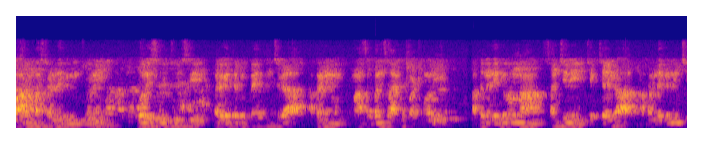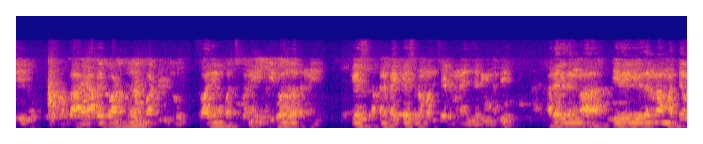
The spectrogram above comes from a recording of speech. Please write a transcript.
ఫారం బస్ స్టాండ్ దగ్గర నించుని పోలీసులు చూసి పరిగెత్తడానికి ప్రయత్నించగా అతన్ని మా సిబ్బంది సహాయంతో పట్టుకొని అతని దగ్గర ఉన్న సంచిని చెక్ చేయగా అతని దగ్గర నుంచి ఒక యాభై బాటిల్ బాటిల్లు స్వాధీనపరచుకొని ఈ రోజు అతన్ని కేసు అతనిపై కేసు నమోదు చేయడం అనేది జరిగినది. అదేవిధంగా ఇది ఈ విధంగా మద్యం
